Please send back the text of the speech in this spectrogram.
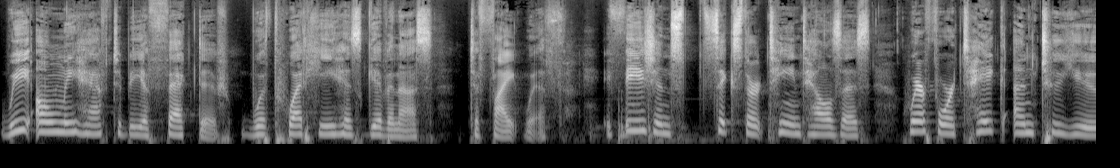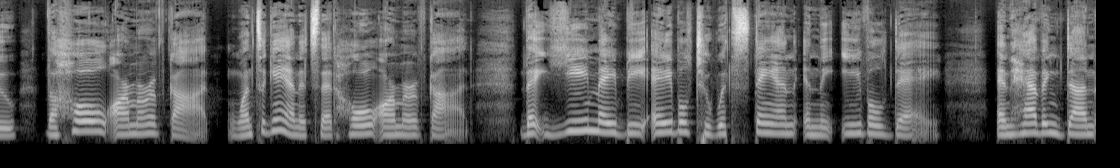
We only have to be effective with what he has given us to fight with. Ephesians 6:13 tells us, "Wherefore take unto you the whole armor of God." Once again, it's that whole armor of God, that ye may be able to withstand in the evil day, and having done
